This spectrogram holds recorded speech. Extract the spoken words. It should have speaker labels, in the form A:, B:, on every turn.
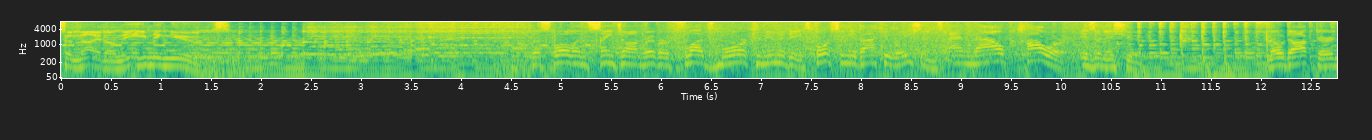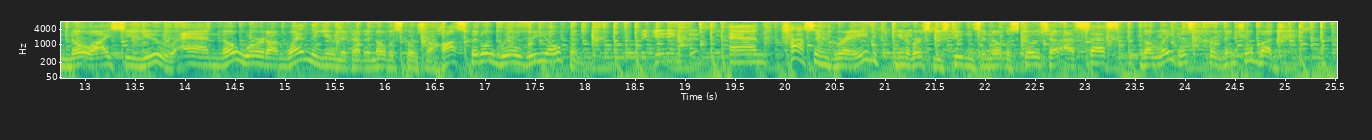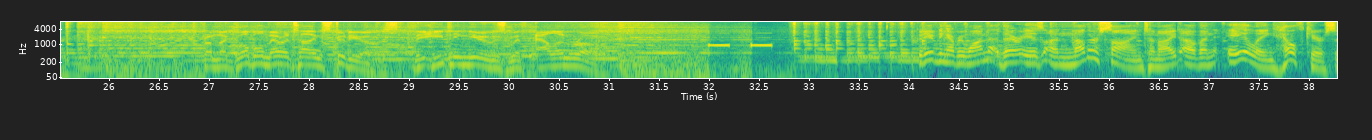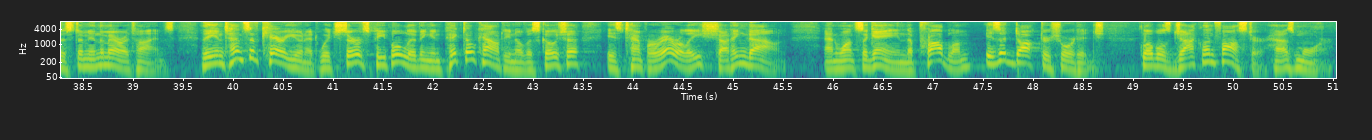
A: Tonight on the Evening News.
B: The swollen St. John River floods more communities, forcing evacuations, and now power is an issue. No doctor, no ICU, and no word on when the unit at a Nova Scotia hospital will reopen.
C: Beginning this
B: And passing grade, university students in Nova Scotia assess the latest provincial budget.
A: From the Global Maritime Studios, the Evening News with Allan Rowe.
B: Good evening, everyone. There is another sign tonight of an ailing healthcare system in the Maritimes. The intensive care unit, which serves people living in Pictou County, Nova Scotia, is temporarily shutting down. And once again, the problem is a doctor shortage. Global's Jacqueline Foster has more.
